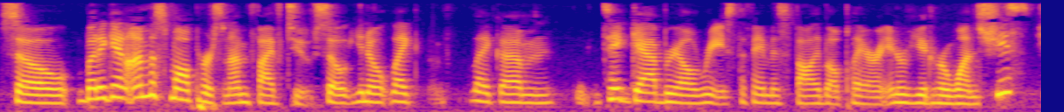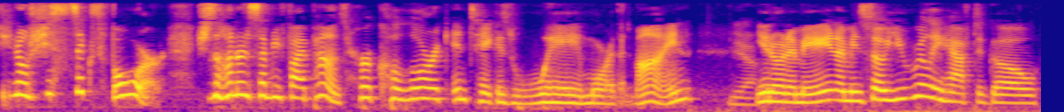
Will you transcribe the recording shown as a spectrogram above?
So, but again, I'm a small person. I'm 5'2". So, you know, like, like, um, take Gabrielle Reece, the famous volleyball player. I interviewed her once. She's, you know, she's 6'4". She's 175 pounds. Her caloric intake is way more than mine. Yeah. You know what I mean? I mean, so you really have to go,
